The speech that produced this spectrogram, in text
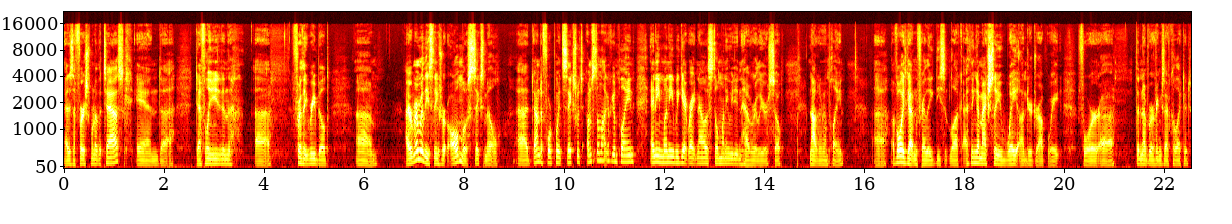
That is the first one of the task, and uh, definitely needed in the uh, for the rebuild. Um, I remember these things were almost six mil, uh, down to four point six, which I'm still not gonna complain. Any money we get right now is still money we didn't have earlier, so not gonna complain. Uh, I've always gotten fairly decent luck. I think I'm actually way under drop weight for uh, the number of rings I've collected.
